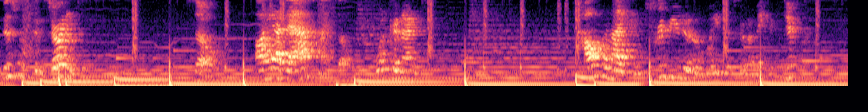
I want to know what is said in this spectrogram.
This was concerning to me. So, I had to ask myself, what can I do? How can I contribute in a way that's going to make a difference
